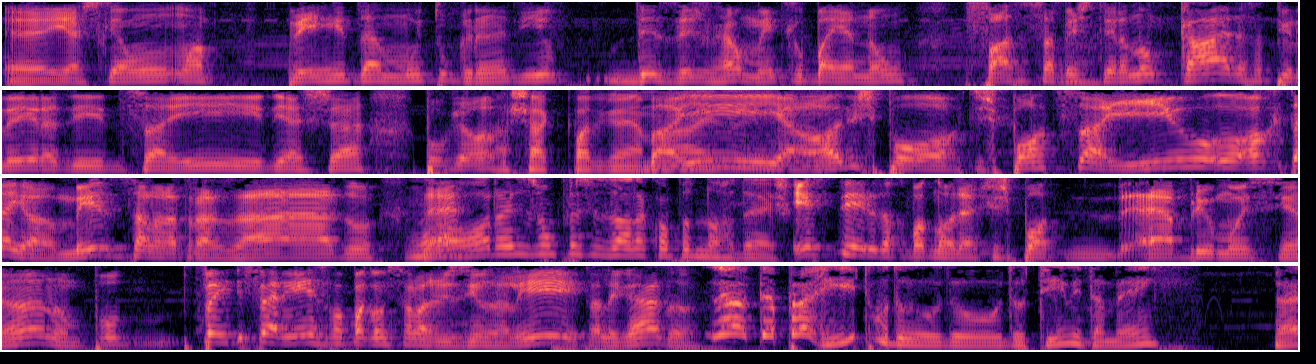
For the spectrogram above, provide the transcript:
É, e acho que é um- uma perda muito grande e eu desejo realmente que o Bahia não faça essa besteira, não caia nessa pileira de, de sair, de achar. Porque ó, Achar que pode ganhar mais. Bahia, e- olha o esporte. Esporte saiu, olha o que tá aí, ó. Mês de salário atrasado, Uma né? hora eles vão precisar da Copa do Nordeste. Esse dinheiro da Copa do Nordeste que o esporte é, abriu mão esse ano, pô, fez diferença pra pagar uns saláriozinhos ali, tá ligado? Não, até pra ritmo do, do, do time também. né?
